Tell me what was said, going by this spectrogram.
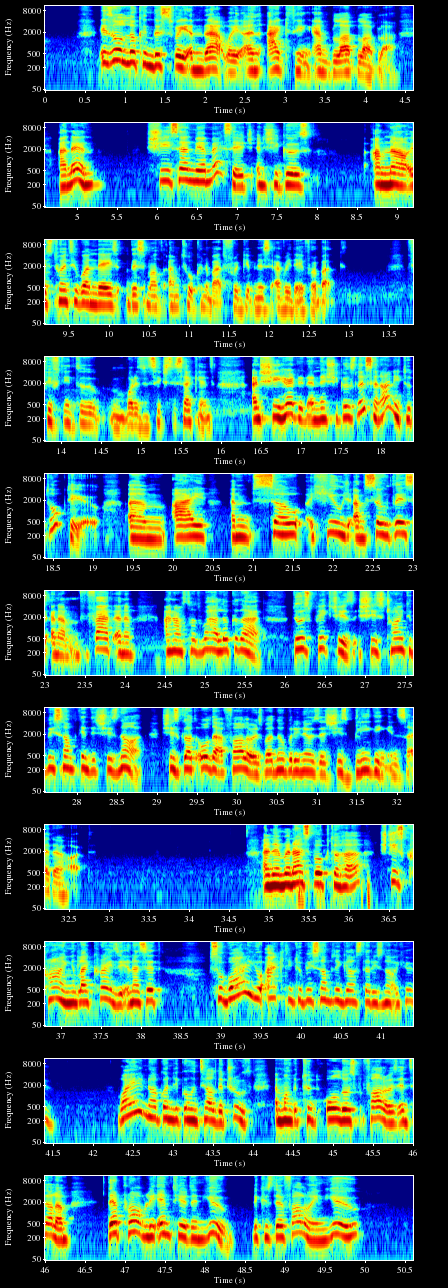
is all looking this way and that way and acting and blah blah blah. And then she sent me a message and she goes I'm now, it's 21 days this month. I'm talking about forgiveness every day for about 15 to what is it 60 seconds. And she heard it and then she goes listen i need to talk to you. Um i am so huge. I'm so this and i'm fat and i'm and i thought wow look at that. Those pictures she's trying to be something that she's not she's got all that followers but nobody knows that she's bleeding inside her heart and then when i spoke to her she's crying like crazy and i said so why are you acting to be something else that is not you why are you not going to go and tell the truth among to all those followers and tell them they're probably emptier than you because they're following you?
